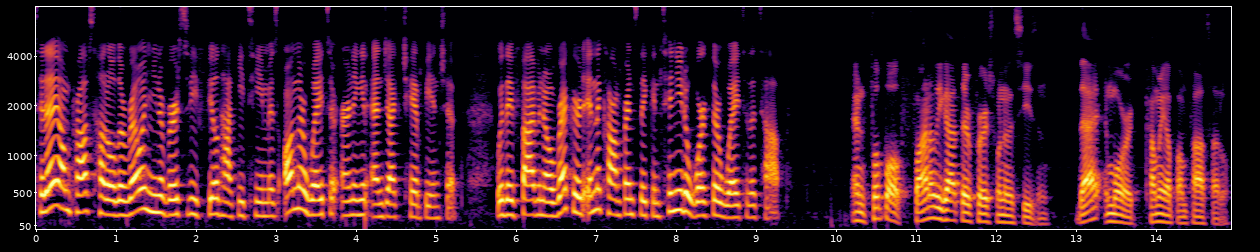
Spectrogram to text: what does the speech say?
Today on Profs Huddle, the Rowan University field hockey team is on their way to earning an NJAC championship. With a 5-0 record in the conference, they continue to work their way to the top. And football finally got their first win of the season. That and more coming up on Profs Huddle.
